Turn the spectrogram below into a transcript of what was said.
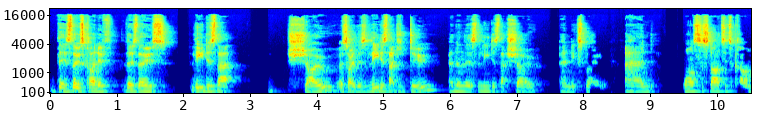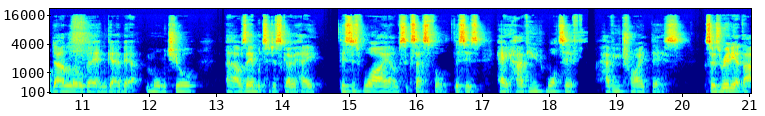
There's those kind of there's those leaders that show. Sorry, there's leaders that just do, and then there's leaders that show and explain. And once I started to calm down a little bit and get a bit more mature, uh, I was able to just go, "Hey, this is why I'm successful. This is, hey, have you? What if? Have you tried this?" So it's really at that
